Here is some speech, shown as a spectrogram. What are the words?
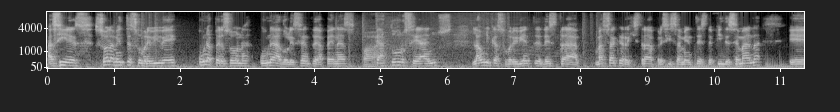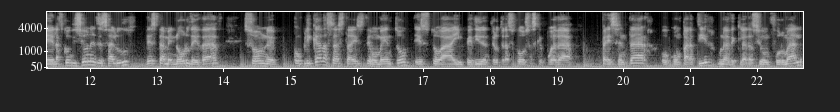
Así es, solamente sobrevive una persona, una adolescente de apenas 14 años, la única sobreviviente de esta masacre registrada precisamente este fin de semana. Eh, las condiciones de salud de esta menor de edad son eh, complicadas hasta este momento. Esto ha impedido, entre otras cosas, que pueda presentar o compartir una declaración formal,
